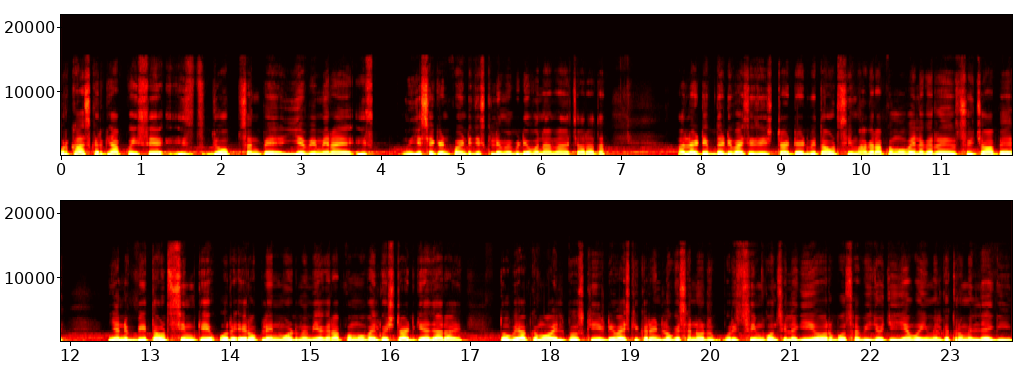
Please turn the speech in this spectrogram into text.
और ख़ास करके आपको इससे इस जो ऑप्शन पे है, ये भी मेरा इस ये सेकेंड पॉइंट है जिसके लिए मैं वीडियो बनाना चाह रहा था। Alert if the device is started without SIM अगर आपका मोबाइल अगर स्विच ऑफ़ है, यानी विदाउट सिम के और एरोप्लेन मोड में भी अगर आपका मोबाइल को स्टार्ट किया जा रहा है तो भी आपके मोबाइल पे उसकी डिवाइस की करंट लोकेशन और पूरी सिम कौन सी लगी है और वो सभी जो चीज़ें हैं वो ईमेल के थ्रू मिल जाएगी।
